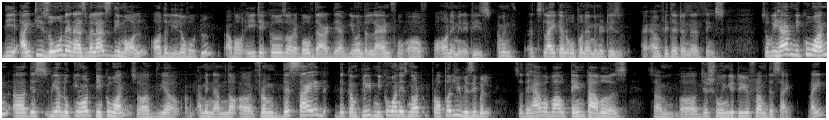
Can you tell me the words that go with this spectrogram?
the IT zone and as well as the mall or the Leela Hotel. About eight acres or above that, they have given the land for of on amenities. I mean, it's like an open amenities amphitheater and other things. So we have Nikoo one. Uh, this we are looking out Nikoo one. So we are. I mean, I'm not uh, from this side. The complete Nikoo one is not properly visible. So they have about ten towers. So I'm uh, just showing it to you from this side right?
